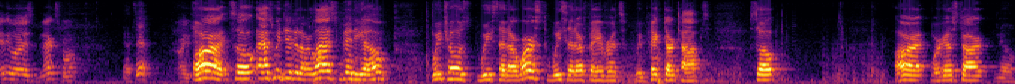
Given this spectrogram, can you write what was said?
Anyways, next one. That's it. Are you All sure? right, so as we did in our last video, we chose, we said our worst, we said our favorites, we picked our tops. So, all right, we're gonna start. No,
